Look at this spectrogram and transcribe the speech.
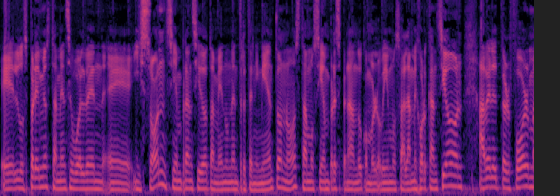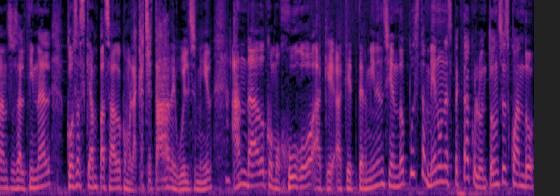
eh, los premios también se vuelven, eh, y son, siempre han sido también un entretenimiento, ¿no? Estamos siempre esperando, como lo vimos, a la mejor canción, a ver el performance, o sea, al final, cosas que han pasado, como la cachetada de Will Smith, han dado como jugo a que, a que terminen siendo, pues, también un espectáculo. Entonces, cuando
